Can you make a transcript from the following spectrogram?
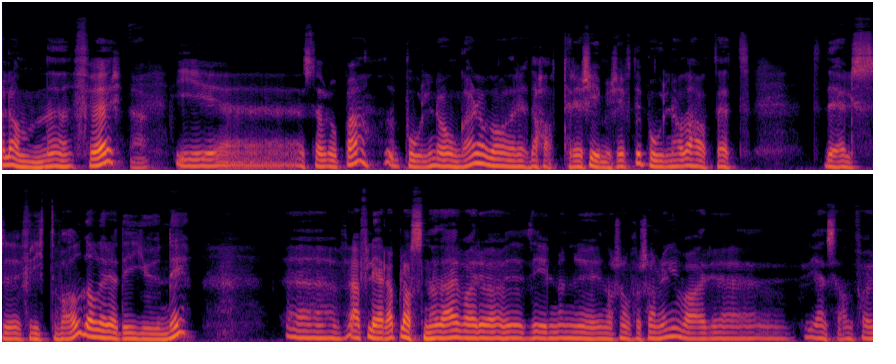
av landene før. I eh, Øst-Europa, Polen og Ungarn, hadde allerede hatt regimeskifte. Polen hadde hatt et dels eh, fritt valg allerede i juni. Eh, flere av plassene der var, eh, til nasjonalforsamlingen var eh, gjenstand for,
